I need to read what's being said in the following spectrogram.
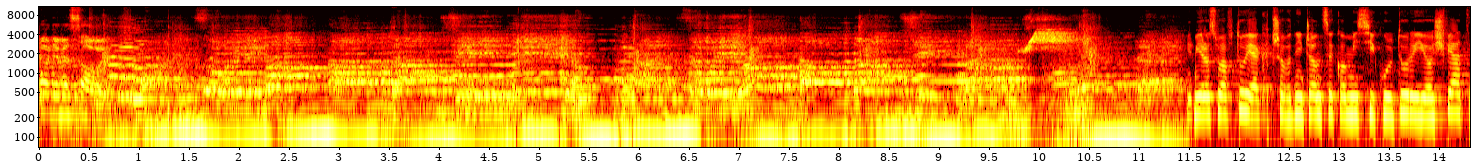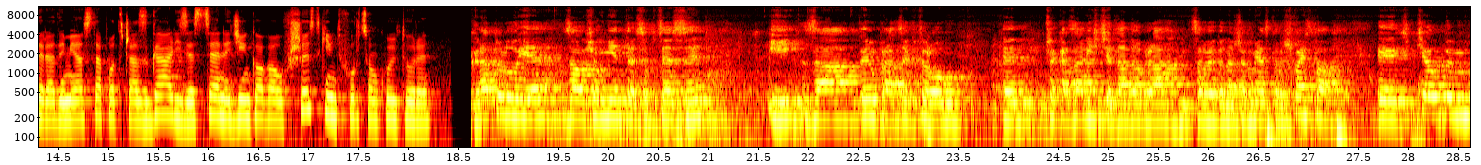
Panie wesoły! Mirosław Tujak, przewodniczący Komisji Kultury i Oświaty Rady Miasta podczas gali ze sceny dziękował wszystkim twórcom kultury. Gratuluję za osiągnięte sukcesy i za tę pracę, którą e, przekazaliście dla dobra całego naszego miasta. Proszę Państwa, e, chciałbym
